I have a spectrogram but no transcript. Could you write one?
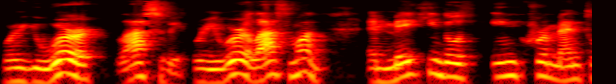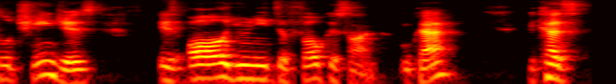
where you were last week, where you were last month, and making those incremental changes is all you need to focus on. Okay? Because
